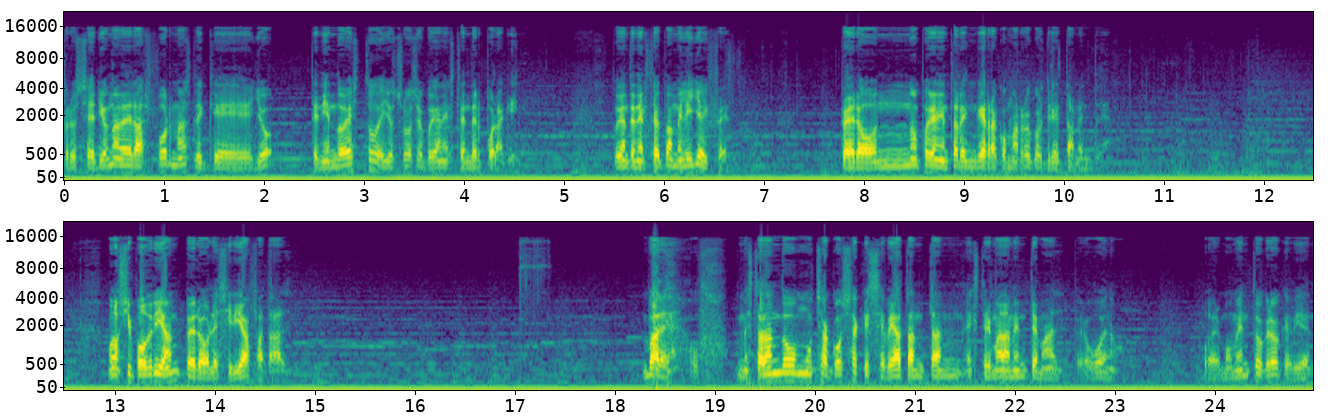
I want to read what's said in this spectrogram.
Pero sería una de las formas de que yo, teniendo esto, ellos solo se podían extender por aquí. Podían tener Ceuta, Melilla y Fez. Pero no podrían entrar en guerra con Marruecos directamente. Bueno, sí podrían, pero les iría fatal. Vale, me está dando mucha cosa que se vea tan tan extremadamente mal, pero bueno, por el momento creo que bien.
